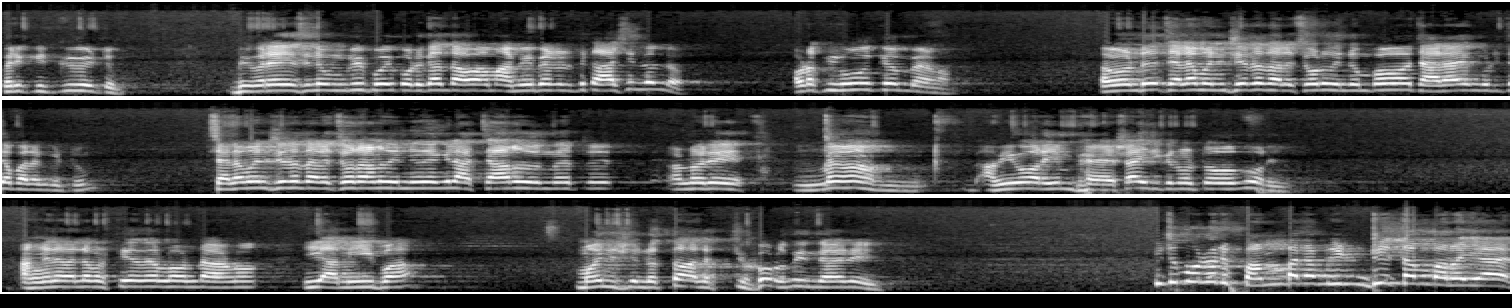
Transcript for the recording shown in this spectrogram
ഒരു കിക്ക് കിട്ടും. ബിവറേജിന് മുമ്പിൽ പോയി കൊടുക്കാൻ അമീബയുടെ അടുത്ത് കാശില്ലല്ലോ. അവിടെ ക്യൂ നിൽക്കുകയും വേണം. അതുകൊണ്ട് ചില മനുഷ്യരുടെ തലച്ചോറ് തിന്നുമ്പോൾ ചാരായം കുടിച്ച ഫലം കിട്ടും. ചില മനുഷ്യരുടെ തലച്ചോറാണ് തിന്നുന്നതെങ്കിൽ അച്ചാറ് തിന്നിട്ട് ഉള്ളൊരു അമീബ പറയും ഭേഷായിരിക്കണം കേട്ടോ എന്ന് പറയും. അങ്ങനെ വല്ല പ്രത്യേകത ഉള്ളതുകൊണ്ടാണോ ഈ അമീബ മനുഷ്യന്റെ തലച്ചോറ് തിന്നാനേ? ഇതുപോലൊരു പമ്പര വിഡ്ഢിത്തം പറയാൻ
